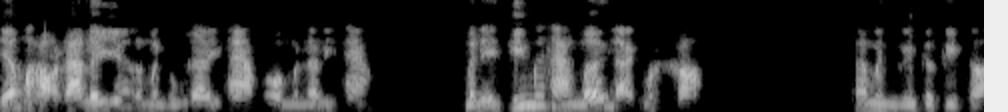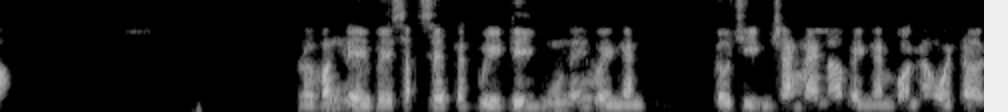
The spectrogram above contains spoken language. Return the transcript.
Nếu mà họ ra đi á, là mình cũng ra đi theo mà mình ra đi theo. Mà để kiếm cái hàng mới lại cũng rất khó nên mình nghĩ cực kỳ khó. Rồi vấn đề về sắp xếp các vị trí muốn lấy về ngành, câu chuyện sáng nay nói về ngành quảng cáo ngoài trời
